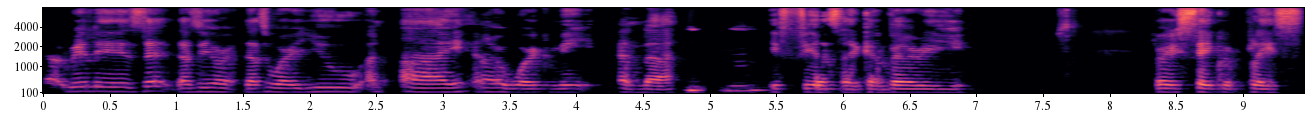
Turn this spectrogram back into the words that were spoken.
That really is it. That's your. That's where you and I and our work meet, and uh, mm-hmm. it feels like a very, very sacred place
